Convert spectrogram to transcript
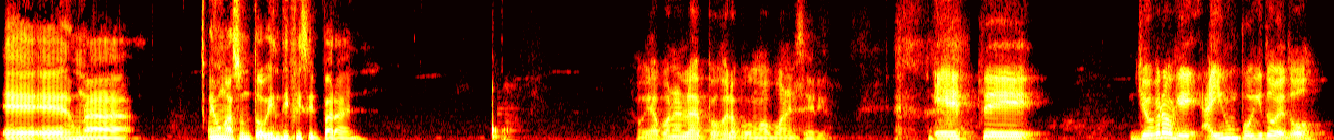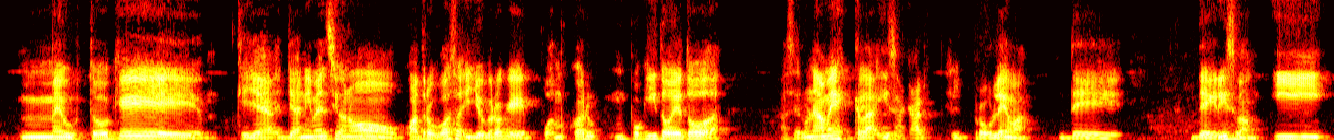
es, una, es un asunto bien difícil para él. Voy a ponerlo después, porque vamos a poner serio. Este, yo creo que hay un poquito de todo. Me gustó que, que ya, ni mencionó cuatro cosas y yo creo que podemos coger un poquito de todas, hacer una mezcla y sacar el problema de, de. Y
